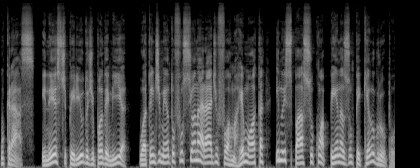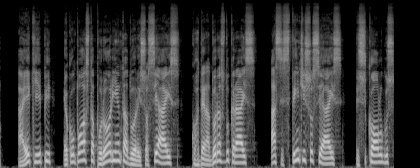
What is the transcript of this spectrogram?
o CRAS. E neste período de pandemia, o atendimento funcionará de forma remota e no espaço com apenas um pequeno grupo. A equipe é composta por orientadoras sociais, coordenadoras do CRAS, assistentes sociais, psicólogos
